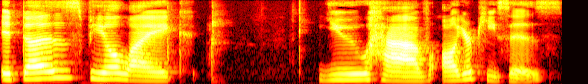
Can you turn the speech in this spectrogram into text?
it does feel like you have all your pieces,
